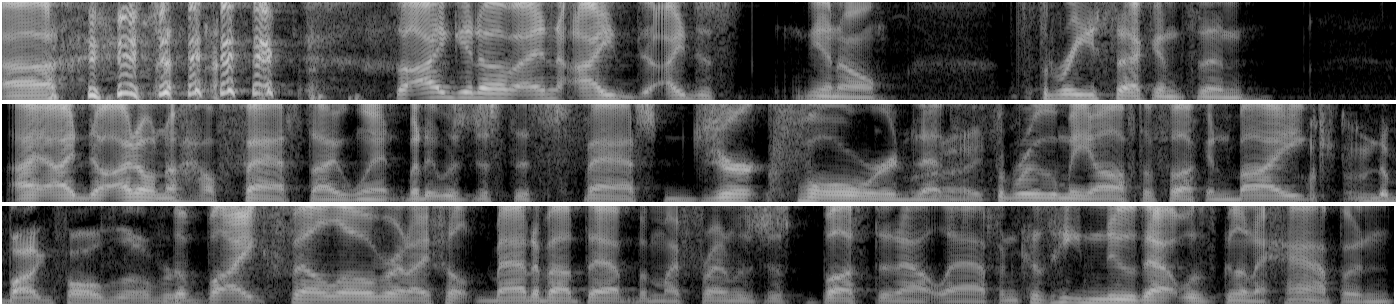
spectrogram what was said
Uh, so I get up and I I just you know three seconds in. I, I, I don't know how fast I went, but it was just this fast jerk forward that Right. threw me off the fucking bike. the bike falls over The bike fell over, and I felt bad about that. But my friend was just busting out laughing because he knew that was going to happen.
